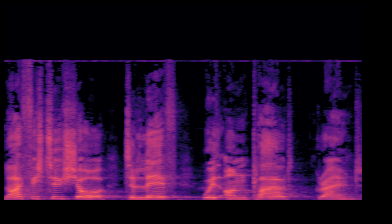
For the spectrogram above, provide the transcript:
Life is too short to live with unplowed ground.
